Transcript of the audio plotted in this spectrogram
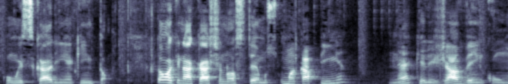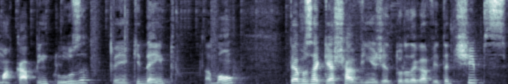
com esse carinha aqui então. Então aqui na caixa nós temos uma capinha, né, que ele já vem com uma capa inclusa, vem aqui dentro, tá bom? Temos aqui a chavinha ejetora da gaveta de chips,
